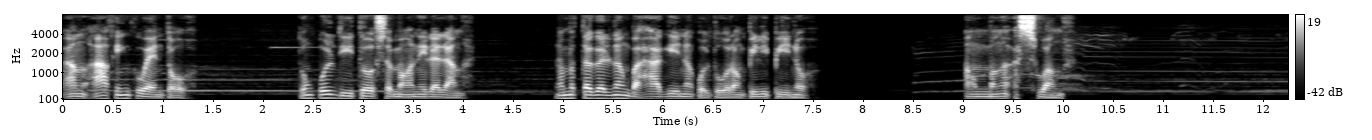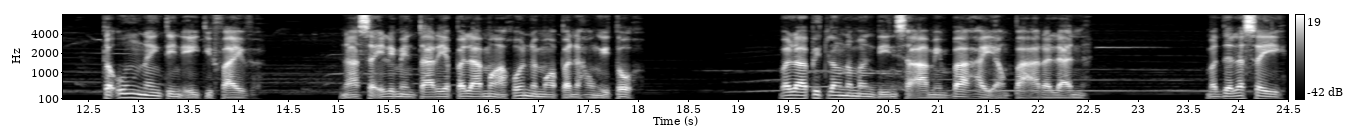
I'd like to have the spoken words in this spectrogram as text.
ang aking kwento tungkol dito sa mga nilalang na matagal ng bahagi ng kulturang Pilipino. Ang mga aswang. Taong 1985, nasa elementarya pa lamang ako ng mga panahong ito. Malapit lang naman din sa aming bahay ang paaralan. Madalas ay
